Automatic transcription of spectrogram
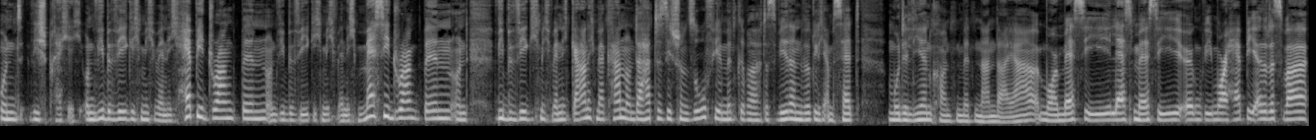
und wie spreche ich und wie bewege ich mich, wenn ich happy drunk bin und wie bewege ich mich, wenn ich messy drunk bin und wie bewege ich mich, wenn ich gar nicht mehr kann. Und da hatte sie schon so viel mitgebracht, dass wir dann wirklich am Set modellieren konnten miteinander, ja. More messy, less messy, irgendwie more happy. Also das war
